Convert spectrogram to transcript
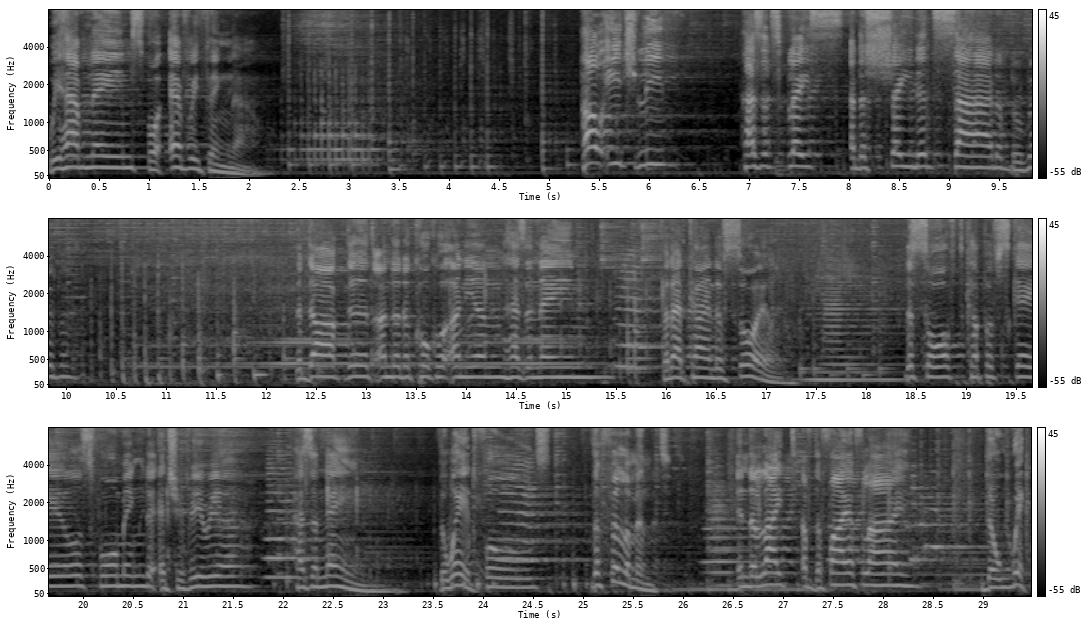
We have names for everything now. How each leaf has its place at the shaded side of the river. The dark dirt under the cocoa onion has a name for that kind of soil. The soft cup of scales forming the echeveria has a name. The way it folds, the filament in the light of the firefly, the wick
